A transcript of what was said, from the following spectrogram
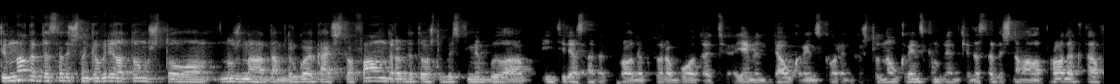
Ты много достаточно говорил о том, что нужно там другое качество фаундеров для того, чтобы с ними было интересно как продукту работать. Я имею в виду для украинского рынка, что на украинском рынке достаточно мало продуктов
